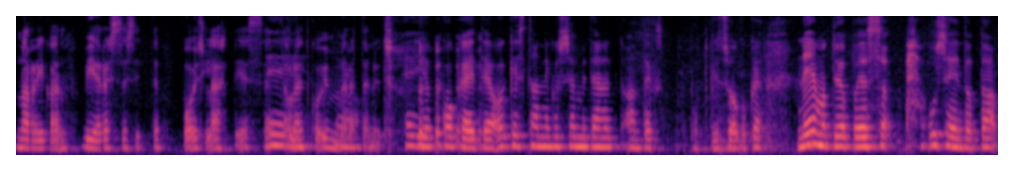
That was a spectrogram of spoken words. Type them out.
narikan vieressä sitten pois lähtiessä, että ei, oletko ymmärtänyt. Joo, ei ole kokeita ja oikeastaan niin kuin se, mitä nyt, anteeksi, putkin sua kokea. Neemo-työpajassa usein tota,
